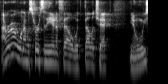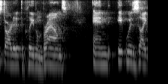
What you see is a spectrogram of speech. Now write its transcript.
I remember when I was first in the NFL with Belichick, you know, when we started at the Cleveland Browns, and it was like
